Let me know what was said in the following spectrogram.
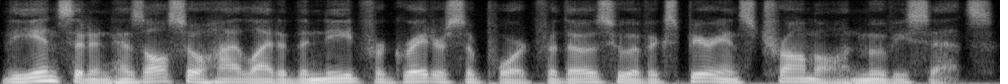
The incident has also highlighted the need for greater support for those who have experienced trauma on movie sets.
